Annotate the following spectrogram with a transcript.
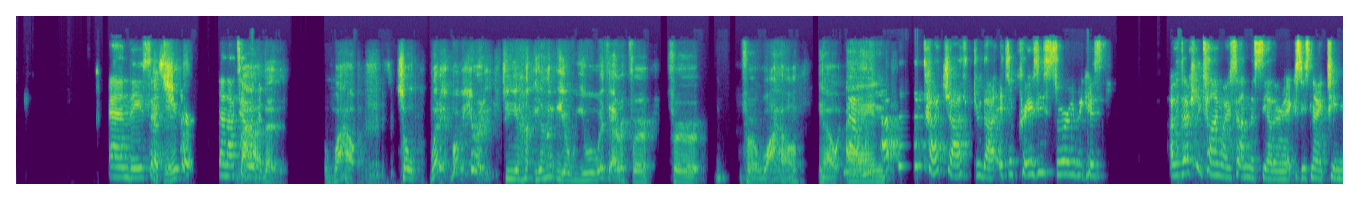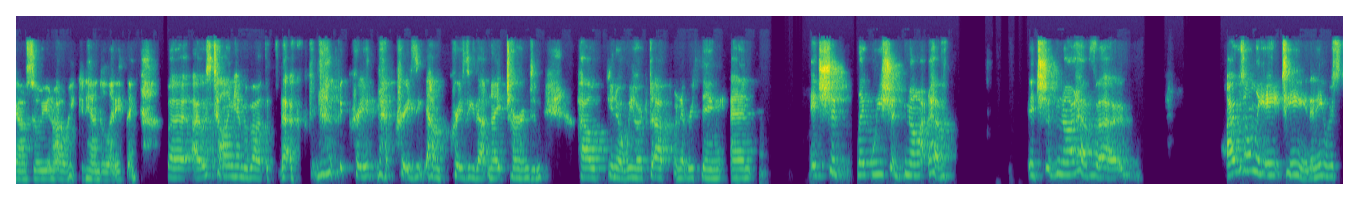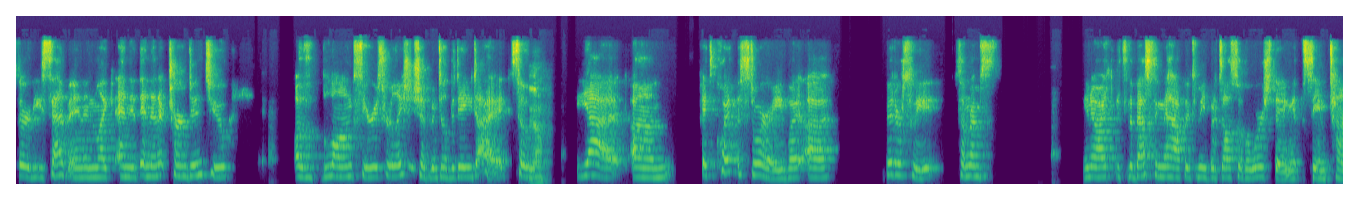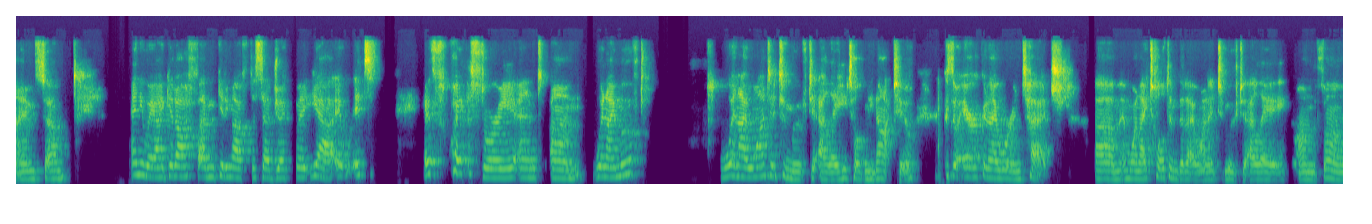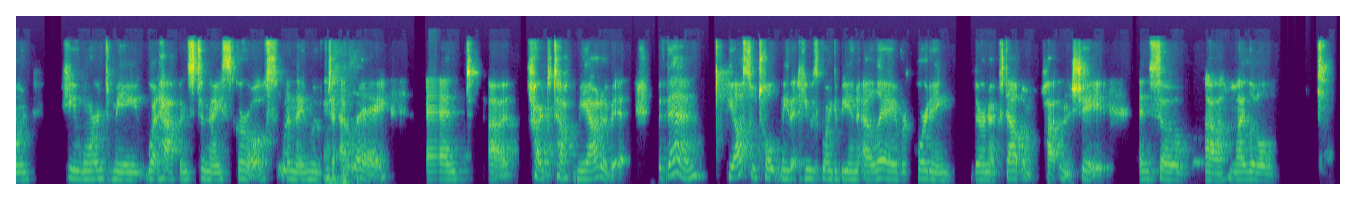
And they said, That's sure. It? And I wow, that, wow. So what what were your so you, you you were with Eric for for for a while, you know, yeah, and we kept in touch after that. It's a crazy story because I was actually telling my son this the other night because he's 19 now, so you know he can handle anything. But I was telling him about the, that, the crazy, that crazy, how crazy that night turned, and how you know we hooked up and everything. And it should like we should not have, it should not have uh, I was only 18 and he was 37 and like and and then it turned into a long serious relationship until the day he died. So yeah, yeah um, it's quite the story, but uh, bittersweet. Sometimes, you know, it's the best thing that happened to me, but it's also the worst thing at the same time. So anyway, I get off. I'm getting off the subject, but yeah, it, it's it's quite the story. And um, when I moved when I wanted to move to LA, he told me not to. Because so Eric and I were in touch. Um, and when I told him that I wanted to move to LA on the phone, he warned me what happens to nice girls when they move to mm-hmm. LA and uh, tried to talk me out of it. But then he also told me that he was going to be in LA recording their next album, Hot in the Shade. And so uh, my little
